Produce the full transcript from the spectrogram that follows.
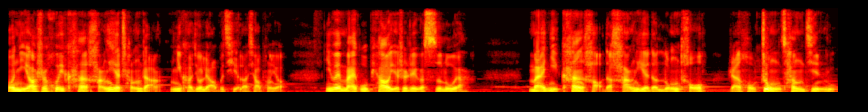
哦。你要是会看行业成长，你可就了不起了，小朋友。因为买股票也是这个思路呀，买你看好的行业的龙头，然后重仓进入，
